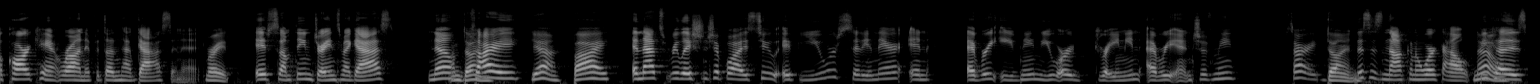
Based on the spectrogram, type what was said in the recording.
A car can't run if it doesn't have gas in it. Right. If something drains my gas, no, I'm done. sorry. Yeah. Bye. And that's relationship wise too. If you are sitting there and every evening you are draining every inch of me, sorry. Done. this is not going to work out No. because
